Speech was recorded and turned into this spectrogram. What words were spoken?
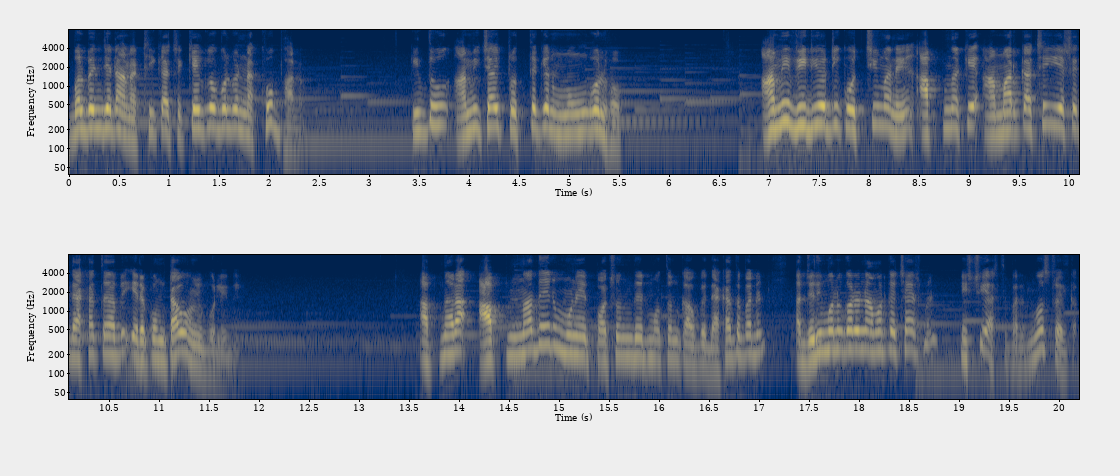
বলবেন যে, না না, ঠিক আছে। কেউ কেউ বলবেন, না, খুব ভালো। কিন্তু আমি চাই প্রত্যেকের মঙ্গল হোক। আমি ভিডিওটি করছি মানে আপনাকে আমার কাছেই এসে দেখাতে হবে, এরকমটাও আমি বলিনি। আপনারা আপনাদের মনের পছন্দের মতন কাউকে দেখাতে পারেন, আর যদি মনে করেন আমার কাছে আসবেন, নিশ্চয়ই আসতে পারেন। মোস্ট ওয়েলকাম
